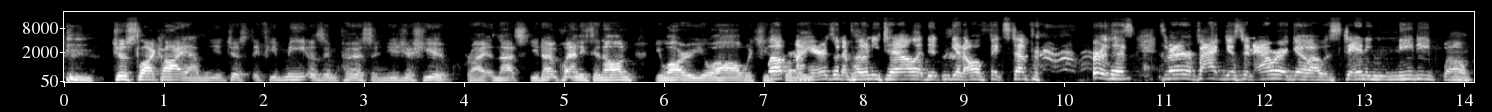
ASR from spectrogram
you, just like I am. You just, if you meet us in person, you're just you, right? And that's you don't put anything on. You are who you are, which is Well, great. my hair's in a ponytail. I didn't get all fixed up for, for this. As a matter of fact, just an hour ago, I was standing knee deep, well,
